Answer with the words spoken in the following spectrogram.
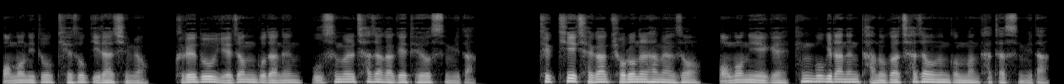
어머니도 계속 일하시며 그래도 예전보다는 웃음을 찾아가게 되었습니다. 특히 제가 결혼을 하면서 어머니에게 행복이라는 단어가 찾아오는 것만 같았습니다.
